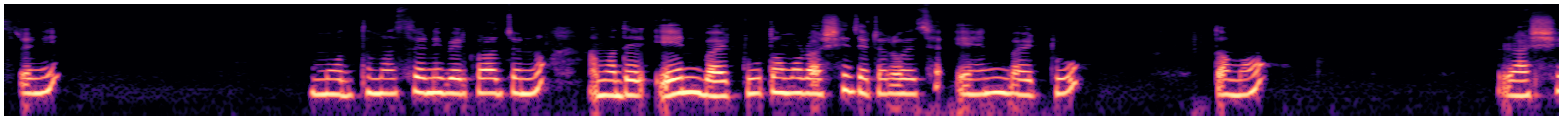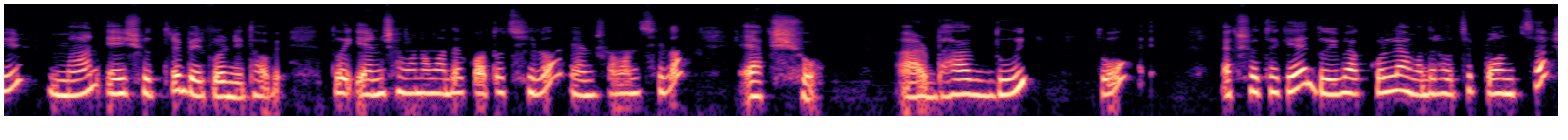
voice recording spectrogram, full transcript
শ্রেণি। মধ্যমা শ্রেণি বের করার জন্য আমাদের এন বাই টু তম রাশি যেটা রয়েছে এন বাই টু তম রাশির মান এই সূত্রে বের করে নিতে হবে। তো এন সমান আমাদের কত ছিল? এন সমান ছিল একশো। আর ভাগ দুই, তো একশো থেকে দুই ভাগ করলে আমাদের হচ্ছে পঞ্চাশ।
